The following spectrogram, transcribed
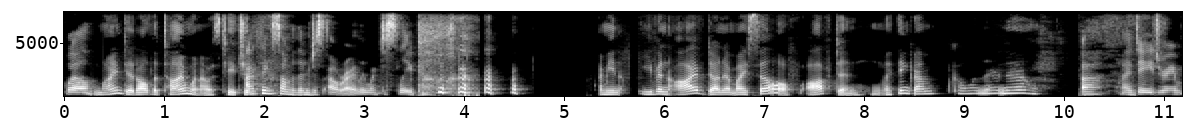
well, Mine did all the time when I was teaching. I think some of them just outrightly went to sleep. I mean, even I've done it myself often. I think I'm going there now. Uh, I daydream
